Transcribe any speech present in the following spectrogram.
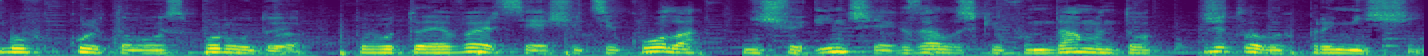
був культовою спорудою. Побутує версія, що ці кола ніщо інше, як залишки фундаменту житлових приміщень.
